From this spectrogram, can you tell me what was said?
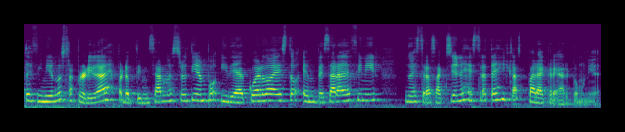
definir nuestras prioridades para optimizar nuestra nuestro tiempo y de acuerdo a esto empezar a definir nuestras acciones estratégicas para crear comunidad.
